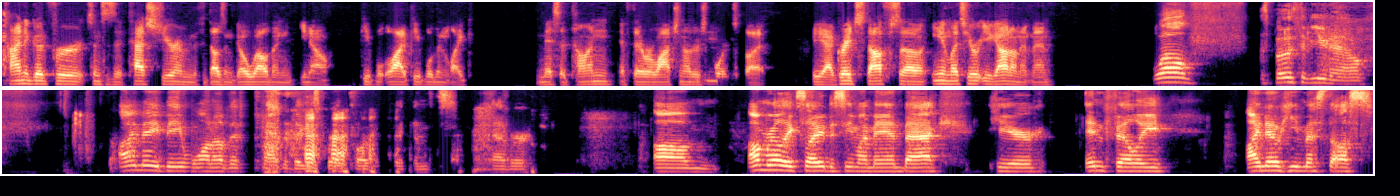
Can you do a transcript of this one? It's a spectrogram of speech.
kind of good for since it's a test year, and if it doesn't go well, then you know people a lot of people didn't like miss a ton if they were watching other Mhm. sports. But, but yeah, great stuff. So Ian, let's hear what you got on it, man. Well, as both of you know, I may be one of, if not the biggest Bryce Harper fans ever. Um, I'm really excited to see my man back here in Philly. I know he missed us.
